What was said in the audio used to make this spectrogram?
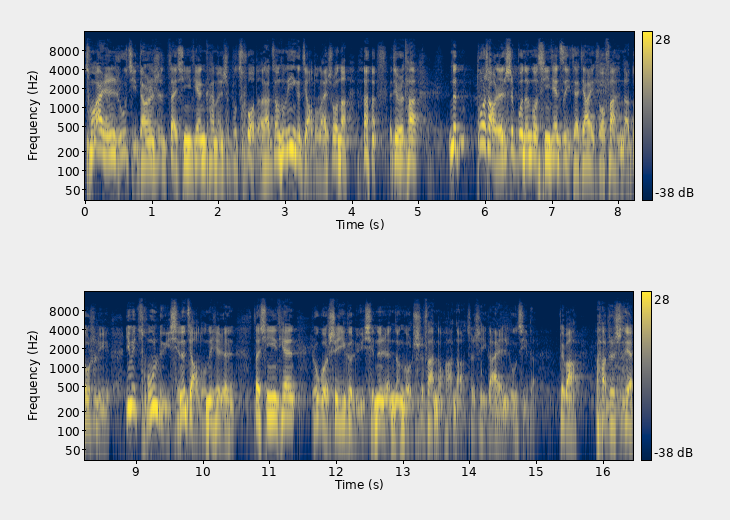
从爱人如己当然是在星期天开门是不错的。那从另一个角度来说呢，就是他那多少人是不能够星期天自己在家里做饭的？都是旅，因为从旅行的角度，那些人在星期天如果是一个旅行的人能够吃饭的话呢，这是一个爱人如己的。对吧？啊，这世界。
